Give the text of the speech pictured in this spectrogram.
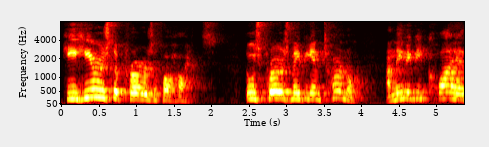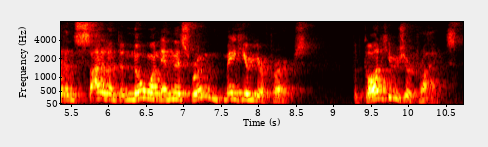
He hears the prayers of our hearts. Those prayers may be internal and they may be quiet and silent, and no one in this room may hear your prayers. But God hears your cries.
